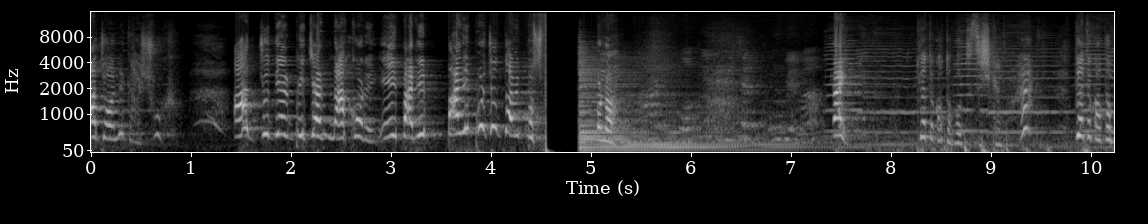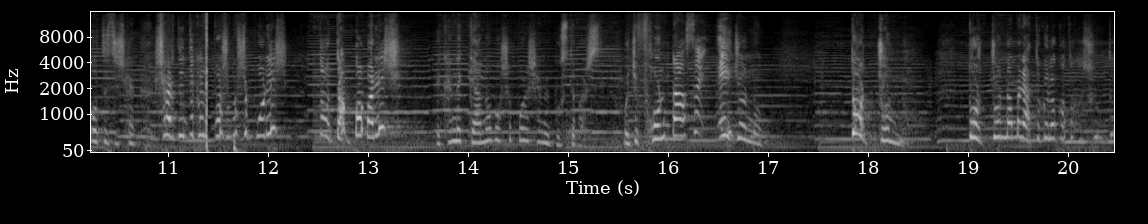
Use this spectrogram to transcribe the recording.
আজ অনেক আসুক। আজ যদি এর বিচার না করে, এই বাড়ির বাড়ি পর্যন্ত আমি না। তুই কথা বলতেছিস কেন হ্যাঁ? তুই কথা বলতেছিস কেন? সারাদিন থেকে বসে বসে পড়িস তো ডাব্বা মারিস। এখানে কেন বসে পড়িস আমি বুঝতে পারছি ওই যে ফোনটা আছে, এই জন্য। তোর জন্য। তোর জন্য আমার এতগুলো কথা শুনতে।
